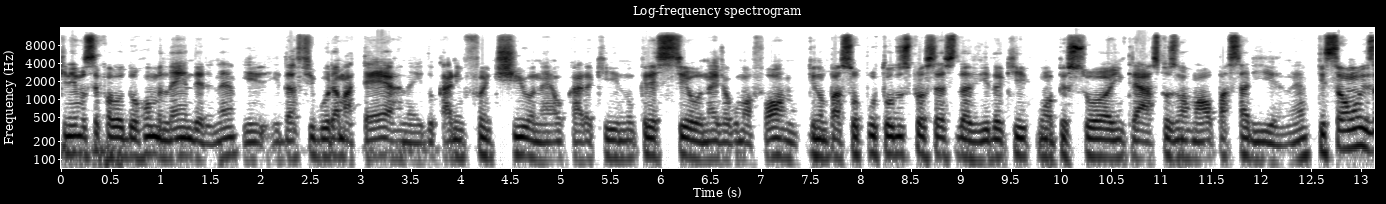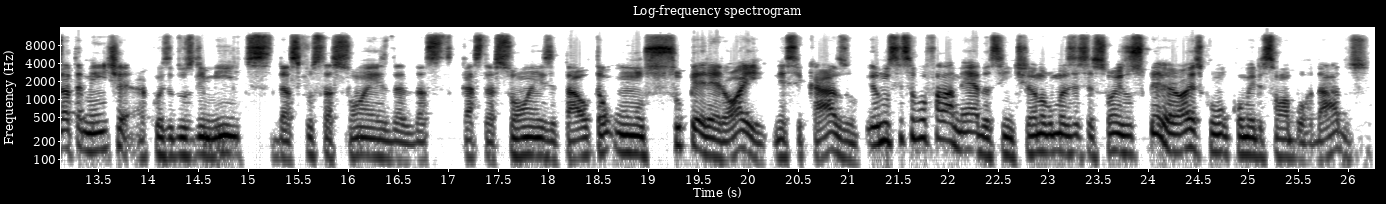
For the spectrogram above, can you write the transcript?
que nem você falou do Homelander, né, e, e, da figura materna e do cara infantil, né, o cara que não cresceu, né, de alguma forma, que não passou por todos os processos da vida que uma pessoa, entre aspas, normal passaria, né, que são exatamente a coisa dos limites, das frustrações, da, das castrações e tal. Então, um super-herói, nesse caso, eu não sei se eu vou falar merda, assim, tirando algumas exceções, os super-heróis, como, como eles são abordados,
